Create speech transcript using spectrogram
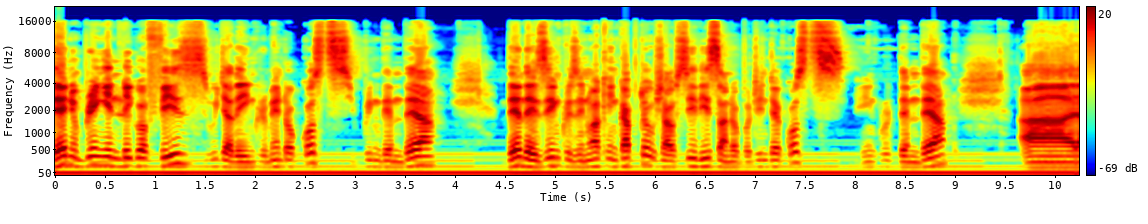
Then you bring in legal fees which are the incremental costs. You bring them there. Then there is increase in working capital. We shall see this and opportunity costs. Include them there. Uh,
